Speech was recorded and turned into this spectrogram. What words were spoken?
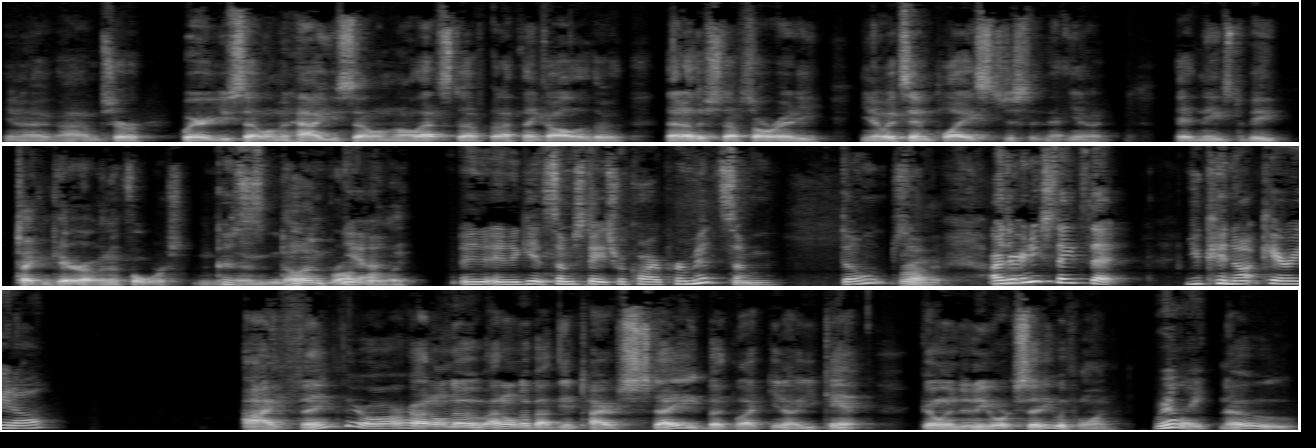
You know, I'm sure where you sell them and how you sell them and all that stuff, but I think all of the that other stuff's already, you know, it's in place. Just you know, it needs to be taken care of and enforced and done properly. Yeah. And, and again, some states require permits, some don't. Some. Right. Are there any states that you cannot carry at all? I think there are. I don't know. I don't know about the entire state, but like you know, you can't go into New York City with one. Really? No.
